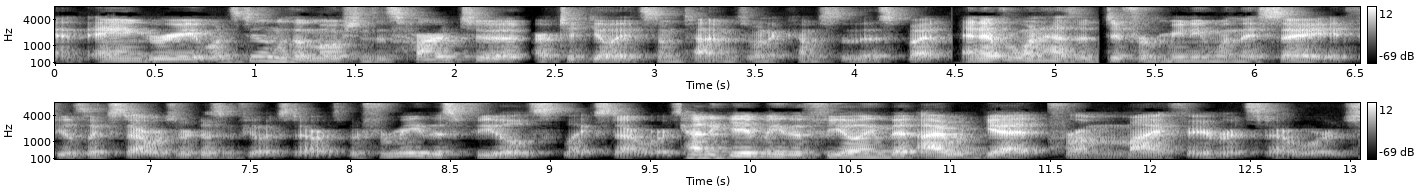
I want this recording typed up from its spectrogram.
and angry. When it's dealing with emotions, it's hard to articulate sometimes when it comes to this, but and everyone has a different meaning when they say it feels like Star Wars or it doesn't feel like Star Wars. But for me, this feels like Star Wars. Kind of gave me the feeling that I would get from my favorite Star Wars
